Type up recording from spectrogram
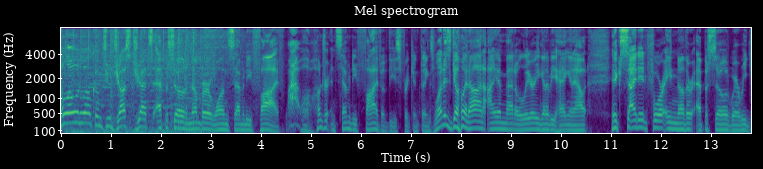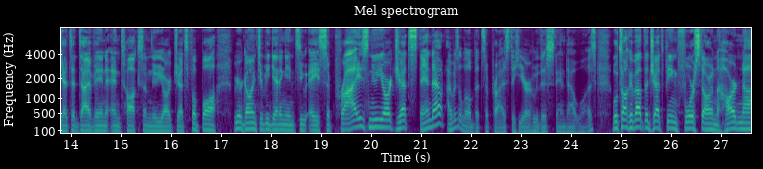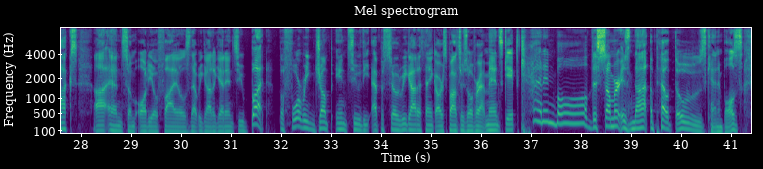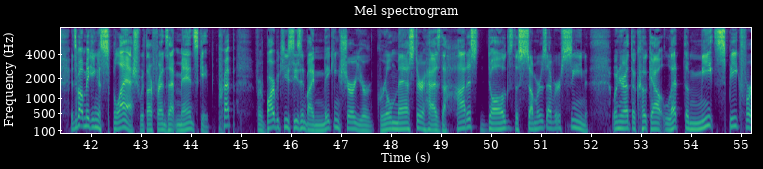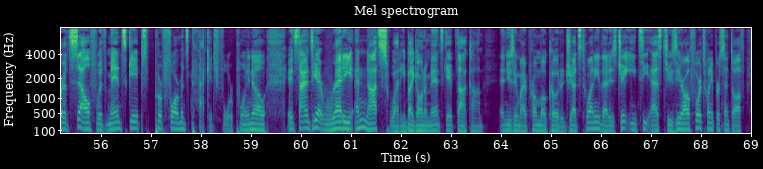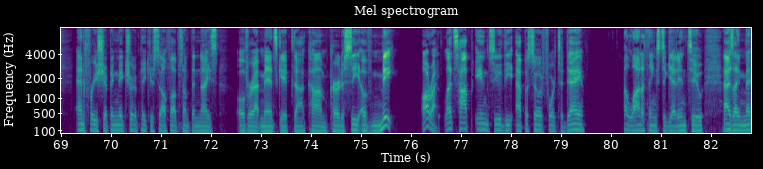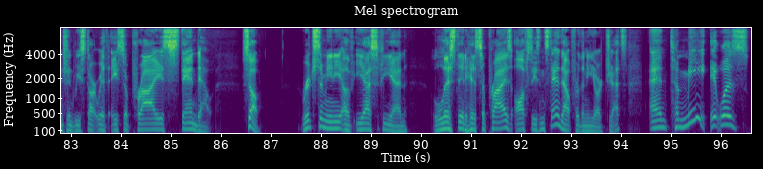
Hello and welcome to Just Jets episode number 175. Wow, 175 of these freaking things. What is going on? I am Matt O'Leary, going to be hanging out. Excited for another episode where we get to dive in and talk some New York Jets football. We are going to be getting into a surprise New York Jets standout. I was a little bit surprised to hear who this standout was. We'll talk about the Jets being forced on hard knocks uh, and some audio files that we got to get into. But before we jump into the episode, we got to thank our sponsors over at Manscaped Cannonball. This summer is not about those cannonballs, it's about making a splash with our friends at Manscaped. Prep for barbecue season by making sure your grill master has the hottest dogs the summer's ever seen. When you're at the cookout, let the meat speak for itself with Manscaped's Performance Package 4.0. It's time to get ready and not sweaty by going to manscaped.com and using my promo code JETS20, that is J E T S 20 for 20% off and free shipping. Make sure to pick yourself up something nice over at manscaped.com, courtesy of me. All right, let's hop into the episode for today. A lot of things to get into. As I mentioned, we start with a surprise standout. So, Rich Cimini of ESPN listed his surprise offseason standout for the New York Jets. And to me, it was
